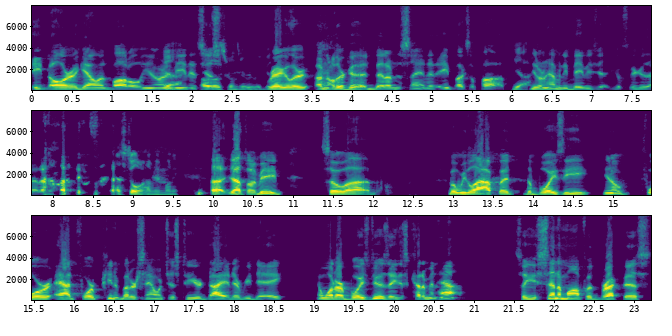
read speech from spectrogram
eight dollar a gallon bottle. You know what I mean? It's oh, just those ones are really good. regular. Oh no, they're good, but I'm just saying at eight bucks a pop. Yeah, You don't have any babies yet. You'll figure that out. I still don't have any money. uh, that's what I mean. So, uh, but we laugh. But the boys eat, you know, four add four peanut butter sandwiches to your diet every day. And what our boys do is they just cut them in half. So you send them off with breakfast,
